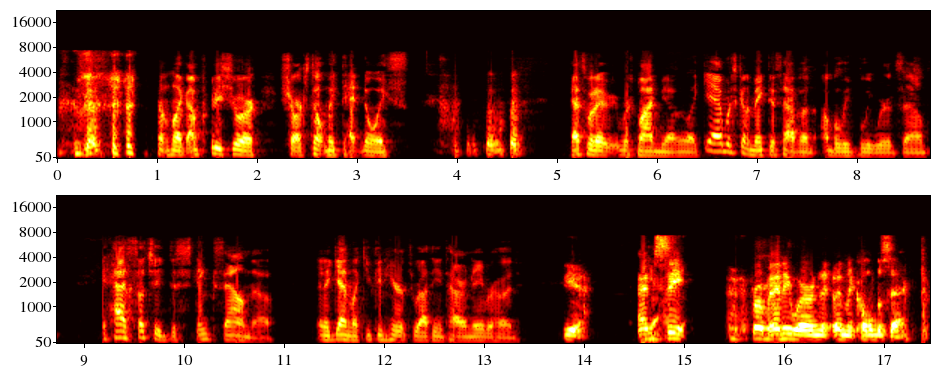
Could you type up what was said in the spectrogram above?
I'm like, I'm pretty sure sharks don't make that noise. That's what it reminded me of. Like, yeah, we're just gonna make this have an unbelievably weird sound. It has such a distinct sound though, and again, like you can hear it throughout the entire neighborhood. yeah. And Yeah. see from anywhere in the, in the cul-de-sac.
